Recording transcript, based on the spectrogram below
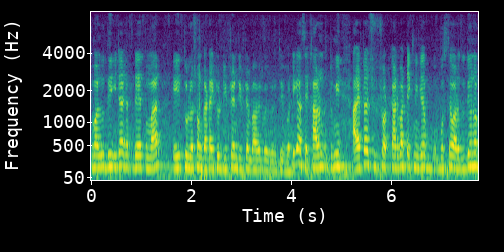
তোমার যদি এটার ক্ষেত্রে তোমার এই তুল্য সংখ্যাটা একটু ডিফারেন্ট ডিফারেন্টভাবে ব্যবহৃত হইব, ঠিক আছে? কারণ তুমি আরেকটা শর্টকাট বা টেকনিকে বুঝতে পারো, যদি অন্য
